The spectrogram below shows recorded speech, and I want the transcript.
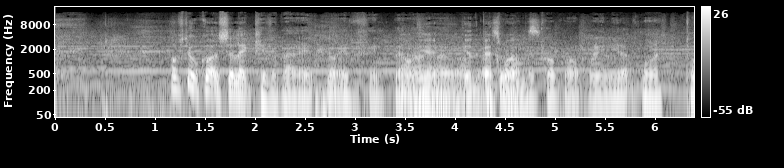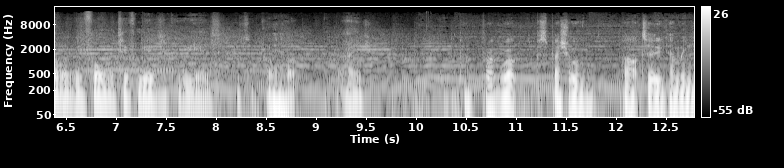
I'm still quite selective about it, not everything. But Oh, I, yeah, I, you get the I, best I grew up ones. with prog rock, really. That's my probably formative musical years. Was the prog Yeah. rock age. Prog rock special part two coming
